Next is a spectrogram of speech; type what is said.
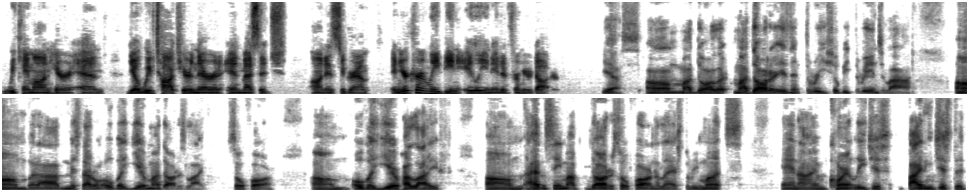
we came on here, and you know we've talked here and there and message on Instagram, and you're currently being alienated from your daughter. Yes. Um, my daughter, my daughter isn't three. She'll be three in July. Um, but I missed out on over a year of my daughter's life so far. Um, over a year of her life. Um, I haven't seen my daughter so far in the last three months, and I'm currently just fighting just to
